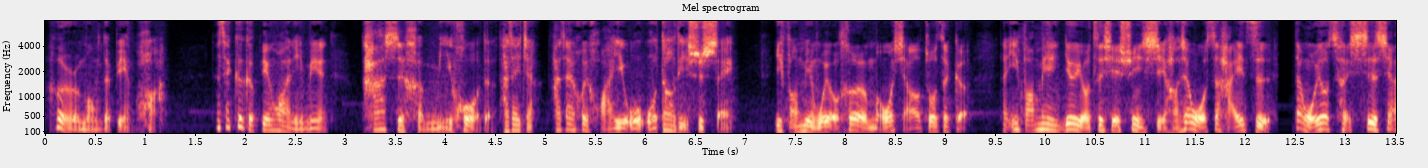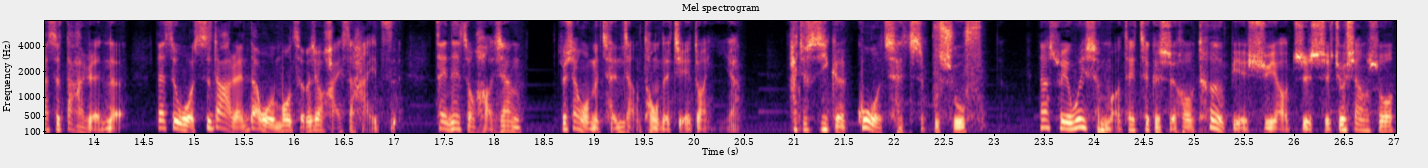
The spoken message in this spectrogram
荷尔蒙的变化，那在各个变化里面，他是很迷惑的。他在讲，他在会怀疑我，我到底是谁？一方面我有荷尔蒙，我想要做这个；但一方面又有这些讯息，好像我是孩子，但我又成是现在是大人了。但是我是大人，但我某程度就还是孩子，在那种好像就像我们成长痛的阶段一样，它就是一个过程，是不舒服。那所以为什么在这个时候特别需要支持？就像说。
